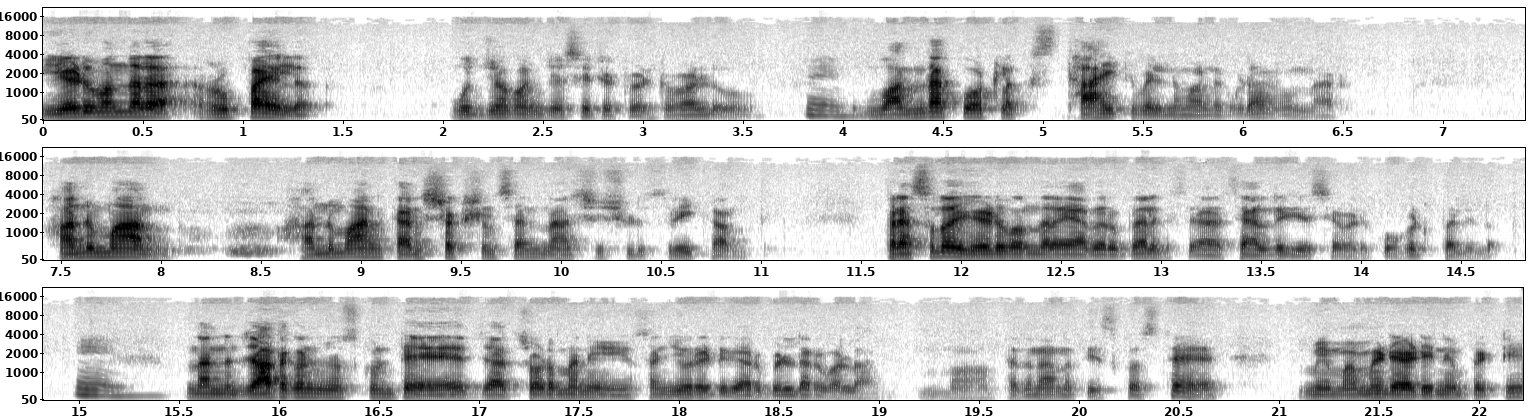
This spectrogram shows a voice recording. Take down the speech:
ఏడు వందల రూపాయలు ఉద్యోగం చేసేటటువంటి వాళ్ళు వంద కోట్ల స్థాయికి వెళ్ళిన వాళ్ళు కూడా ఉన్నారు. హనుమాన్ హనుమాన్ కన్స్ట్రక్షన్స్ అని నా శిష్యుడు శ్రీకాంత్. ప్రెస్లో ఏడు వందల యాభై రూపాయలకి శాలరీ చేసేవాడు కూకట్పల్లిలో. నన్ను జాతకం చూసుకుంటే చూడమని సంజీవ్ రెడ్డి గారు బిల్డర్ వాళ్ళ మా పెదనాన్న తీసుకొస్తే మీ మమ్మీ డాడీని పెట్టి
